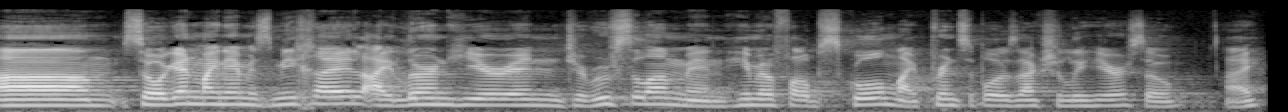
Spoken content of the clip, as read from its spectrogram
Um, so again, my name is Michael. I learned here in Jerusalem in Himmelfarb School. My principal is actually here, so hi.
